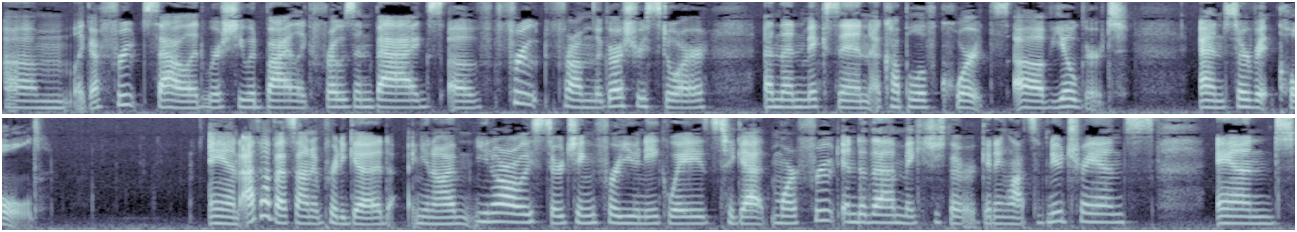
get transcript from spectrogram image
um, like a fruit salad where she would buy like frozen bags of fruit from the grocery store and then mix in a couple of quarts of yogurt and serve it cold. And I thought that sounded pretty good. You know, I'm you know always searching for unique ways to get more fruit into them, making sure they're getting lots of nutrients. And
